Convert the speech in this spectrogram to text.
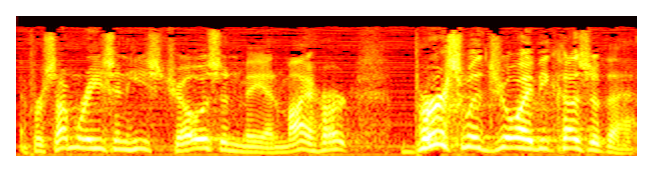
And for some reason, He's chosen me, and my heart bursts with joy because of that.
